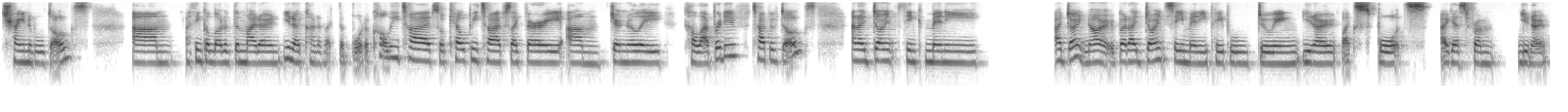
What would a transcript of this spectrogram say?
trainable dogs. Um, I think a lot of them might own, you know, kind of like the border collie types or kelpie types, like very um, generally collaborative type of dogs. And I don't think many, I don't know, but I don't see many people doing, you know, like sports, I guess, from, you know,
